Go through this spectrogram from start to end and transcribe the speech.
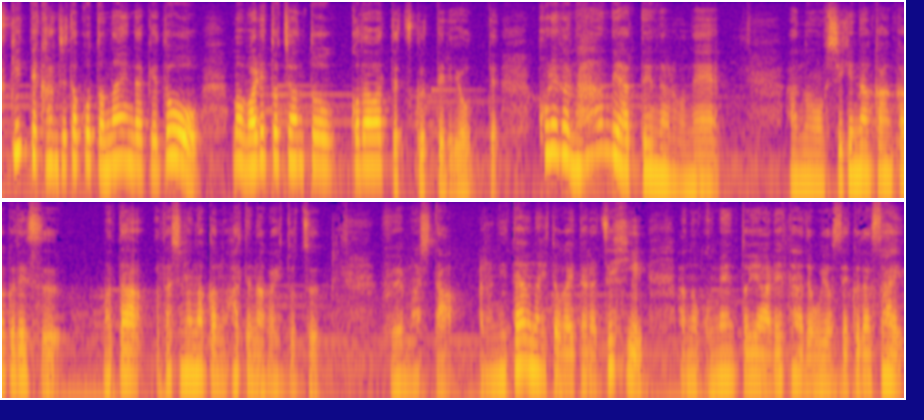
好きって感じたことないんだけど、まあ、割とちゃんとこだわって作ってるよって。これが何でやってんだろうね。あの不思議な感覚です。また私の中のハテナが一つ。増えました。あの似たような人がいたらぜひあのコメントやレターでお寄せください。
